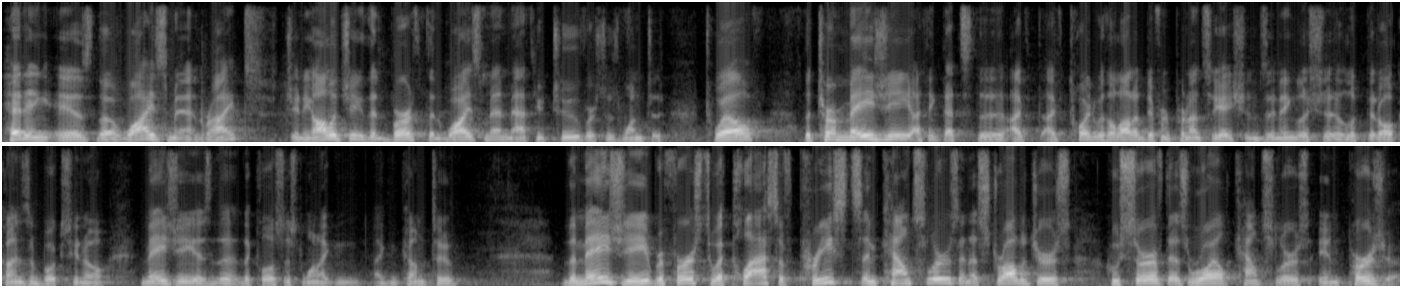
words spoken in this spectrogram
heading is the wise men, right? Genealogy, then birth, then wise men, Matthew 2 verses 1 to 12. The term Magi, I think that's the, I've, I've toyed with a lot of different pronunciations in English, uh, looked at all kinds of books. You know. Magi is the, the closest one I can, I can come to. The Magi refers to a class of priests and counselors and astrologers who served as royal counselors in Persia.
